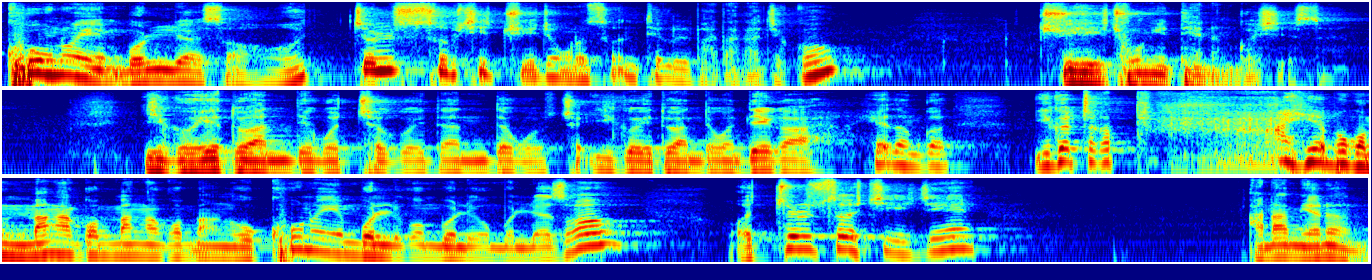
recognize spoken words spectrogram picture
코너에 몰려서 어쩔 수 없이 주의 종으로 선택을 받아 가지고 주의 종이 되는 것이 있어요. 이거 해도 안 되고 저거 해도 안 되고 이거 해도 안 되고 내가 해던 것 이것저것 다 해보고 망하고 망하고 망하고 코너에 몰리고 몰리고 몰려서 어쩔 수 없이 이제 안 하면은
